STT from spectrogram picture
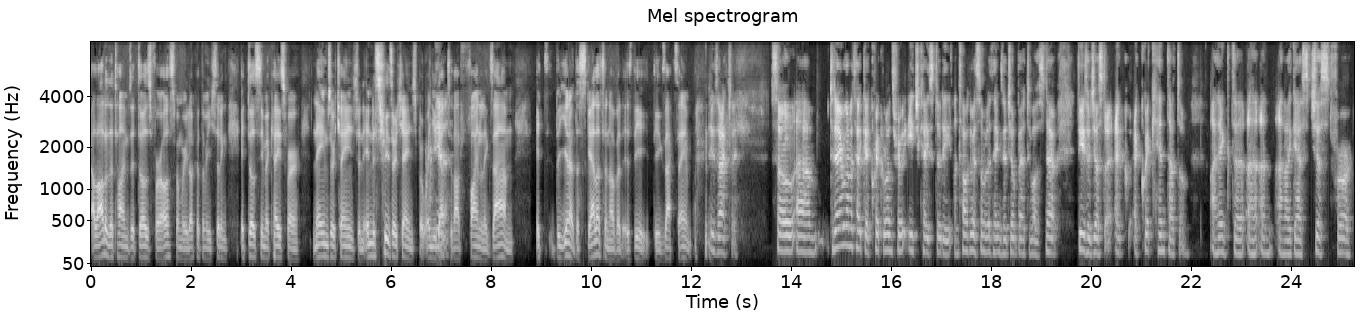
a lot of the times it does for us when we look at them each sitting. It does seem a case where names are changed and industries are changed, but when you yeah. get to that final exam, it's the you know the skeleton of it is the the exact same. exactly. So um, today we're going to take a quick run through each case study and talk about some of the things that jump out to us. Now, these are just a, a, a quick hint at them. I think, uh, and and I guess just for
